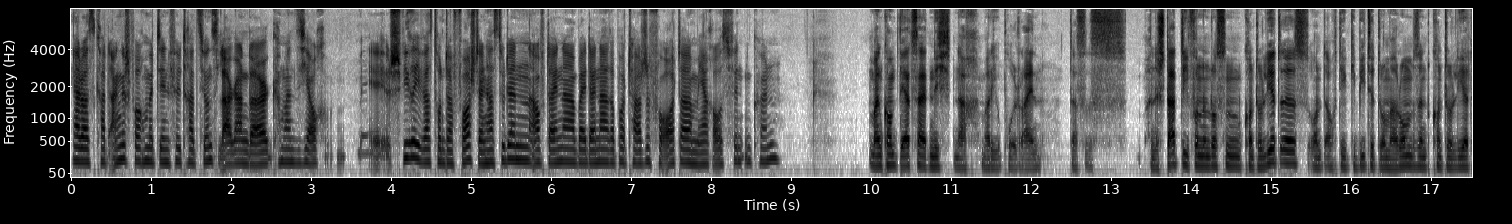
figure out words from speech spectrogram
Ja, du hast gerade angesprochen mit den Filtrationslagern, da kann man sich ja auch äh, schwierig was drunter vorstellen. Hast du denn auf deiner, bei deiner Reportage vor Ort da mehr rausfinden können? Man kommt derzeit nicht nach Mariupol rein. Das ist eine Stadt, die von den Russen kontrolliert ist und auch die Gebiete drumherum sind kontrolliert.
